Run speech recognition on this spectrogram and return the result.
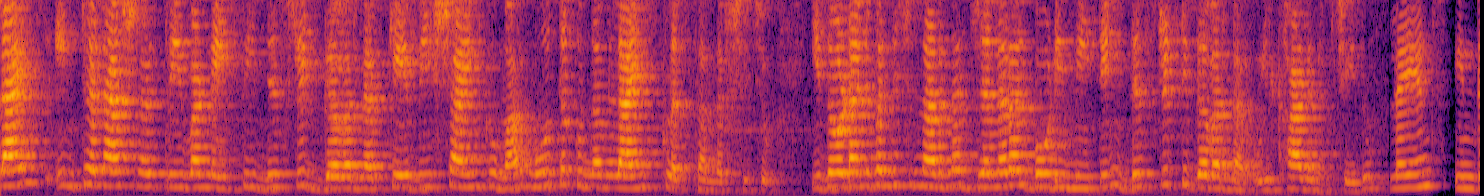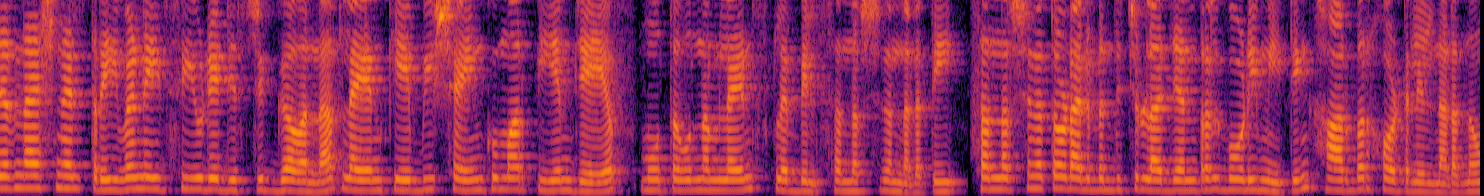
Lions International three one eight C district governor K B Shinekumar Moothakunnam Lions club സന്ദർശിച്ചു. ഇതോടനുബന്ധിച്ച് നടന്ന general body meeting district governor ഉദ്ഘാടനം ചെയ്തു. Lions International three one eight സിയുടെ district governor lion K B Shinekumar P M J F Moothakunnam Lions ക്ലബിൽ സന്ദർശനം നടത്തി. സന്ദർശനത്തോടനുബന്ധിച്ചുള്ള ജനറൽ ബോഡി മീറ്റിംഗ് ഹാർബർ ഹോട്ടലിൽ നടന്നു.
